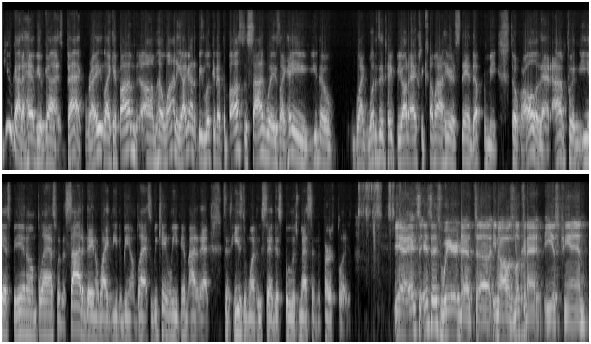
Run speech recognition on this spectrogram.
you got to have your guys back, right? Like if I'm um, Helwani, I got to be looking at the Boston sideways, like, hey, you know, like what does it take for y'all to actually come out here and stand up for me? So for all of that, I'm putting ESPN on blast with the side of Dana White need to be on blast. We can't leave him out of that since he's the one who said this foolish mess in the first place. Yeah, it's it's it's weird that uh, you know I was looking at ESPN,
